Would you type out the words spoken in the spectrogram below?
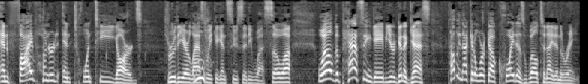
and 520 yards through the air last week against Sioux City West. So, uh, well, the passing game, you're going to guess, probably not going to work out quite as well tonight in the rain.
